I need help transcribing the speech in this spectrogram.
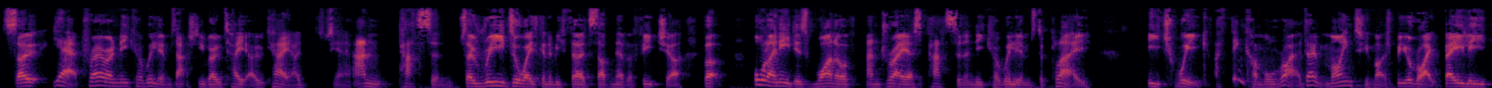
so yeah, Pereira and Neco Williams actually rotate okay. I, yeah, and Patterson. So Reed's always going to be third sub, never feature. But all I need is one of Andreas Patterson and Neco Williams to play each week. I think I'm all right. I don't mind too much, but you're right. Bailey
